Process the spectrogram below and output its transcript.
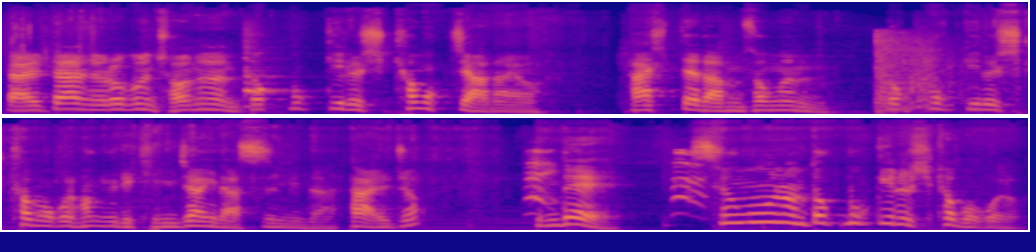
자, 일단 여러분 저는 떡볶이를 시켜 먹지 않아요. 40대 남성은 떡볶이를 시켜 먹을 확률이 굉장히 낮습니다. 다 알죠? 근데 승우는 떡볶이를 시켜 먹어요.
